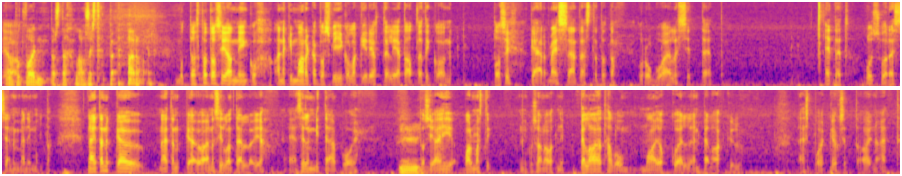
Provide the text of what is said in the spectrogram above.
joo. loput voin tuosta lauseesta arvailla. Mutta tuosta tosiaan niin kuin, ainakin Marka tuossa viikolla kirjoitteli, että Atletico on nyt tosi käärmeissään tästä tota, Uruguaylle sitten, että et, et, Luis nyt meni, mutta näitä nyt käy, näitä nyt käy aina silloin tällöin ja ei sille mitään voi. Mm. Tosiaan ei varmasti, niin kuin sanoit, niin pelaajat haluaa maajoukkueelleen pelaa kyllä näissä poikkeuksetta aina, että,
